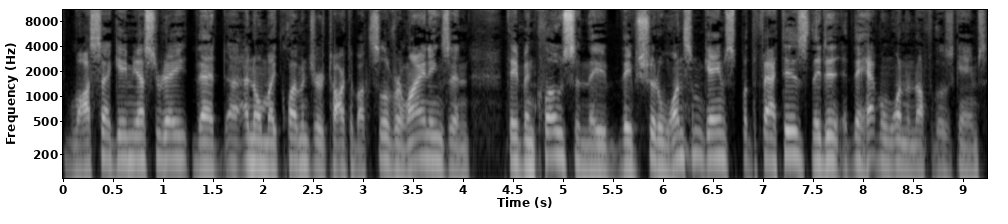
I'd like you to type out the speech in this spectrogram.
lost that game yesterday, that uh, I know Mike Clevinger talked about silver linings, and they've been close, and they they should have won some games. But the fact is, they didn't. They haven't won enough of those games.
